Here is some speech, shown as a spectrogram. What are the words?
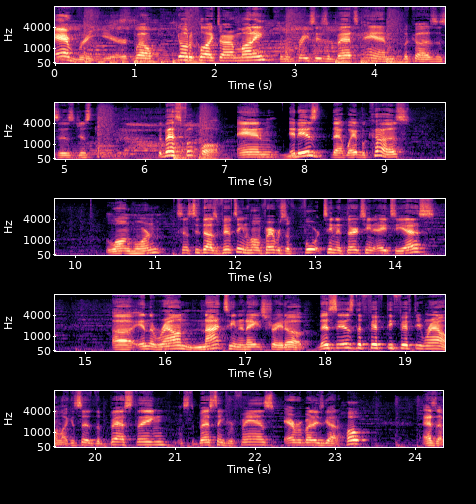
every year. Well, go to collect our money from the preseason bets, and because this is just the best football. And it is that way because Longhorn, since 2015, home favorites of 14 and 13 ATS. Uh, in the round, 19 and 8 straight up. This is the 50 50 round. Like I said, the best thing. It's the best thing for fans. Everybody's got hope. As a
